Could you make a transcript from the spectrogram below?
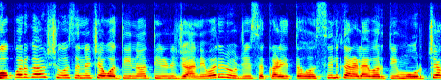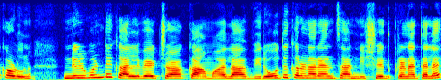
कोपरगाव शिवसेनेच्या वतीनं तीन जानेवारी रोजी सकाळी तहसील कार्यालयावरती मोर्चा काढून निळवंडे कालव्याच्या कामाला विरोध करणाऱ्यांचा निषेध करण्यात आलाय.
